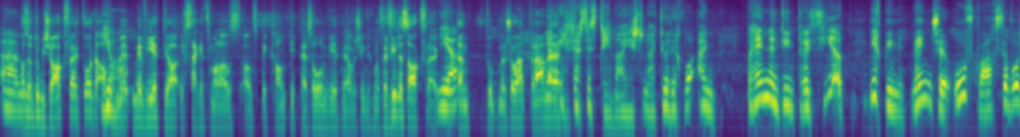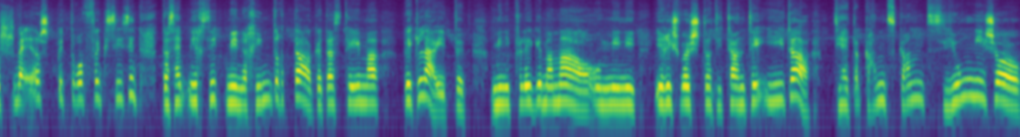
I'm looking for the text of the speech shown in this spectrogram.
Ähm, also du bist angefragt worden, aber ja. man, man, wird ja, ich sage jetzt mal als, als bekannte Person, wird man ja wahrscheinlich noch für vieles angefragt. Ja. Und dann tut man schon auch trennen. Ja, weil das das Thema ist natürlich, wo einem brennend interessiert. Ich bin mit Menschen aufgewachsen, die schwerst betroffen sind. Das hat mich seit meinen Kindertagen, das Thema begleitet. Meine Pflegemama und meine, ihre Schwester, die Tante Ida, die hat eine ganz, ganz junge schon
